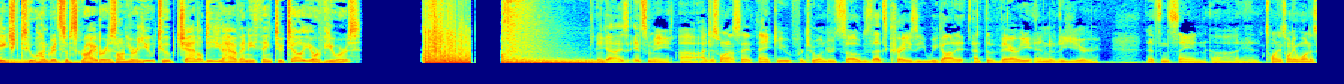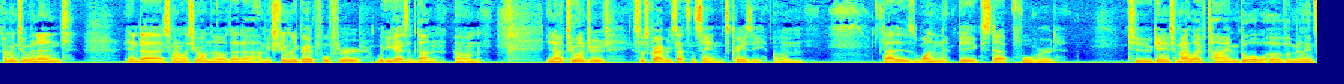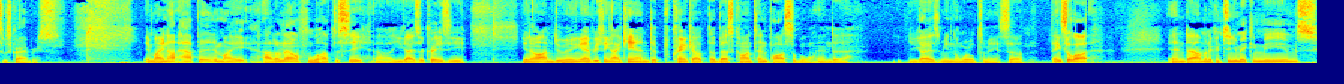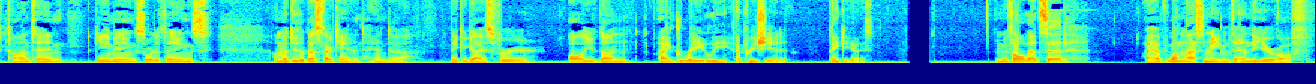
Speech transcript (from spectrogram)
reached 200 subscribers on your YouTube channel. Do you have anything to tell your viewers? Hey guys, it's me. Uh, I just want to say thank you for 200 subs. That's crazy. We got it at the very end of the year. That's insane. Uh, 2021 is coming to an end, and uh, I just want to let you all know that uh, I'm extremely grateful for what you guys have done. Um, you know, 200 subscribers, that's insane. It's crazy. Um, that is one big step forward to getting to my lifetime goal of a million subscribers. It might not happen. It might. I don't know. We'll have to see. Uh, you guys are crazy. You know, I'm doing everything I can to crank out the best content possible, and uh, you guys mean the world to me. So, thanks a lot. And uh, I'm going to continue making memes, content, gaming sort of things. I'm going to do the best I can. And uh, thank you guys for all you've done. I greatly appreciate it. Thank you guys. And with all that said, I have one last meme to end the year off.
